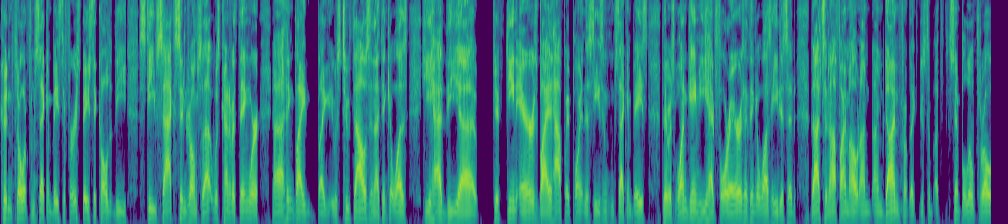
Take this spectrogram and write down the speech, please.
couldn't throw it from second base to first base. They called it the Steve Sax syndrome. So that was kind of a thing where uh, I think by by it was 2000, I think it was, he had the uh, 15 errors by halfway point in the season from second base. There was one game he had four errors, I think it was. He just said, "That's enough. I'm out. I'm I'm done." From like just a, a simple little throw,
